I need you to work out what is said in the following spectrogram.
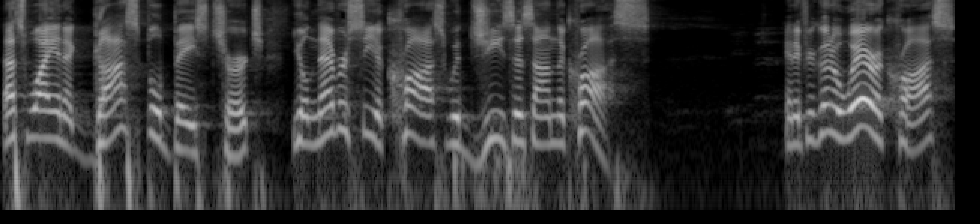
That's why in a gospel based church, you'll never see a cross with Jesus on the cross. And if you're going to wear a cross,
